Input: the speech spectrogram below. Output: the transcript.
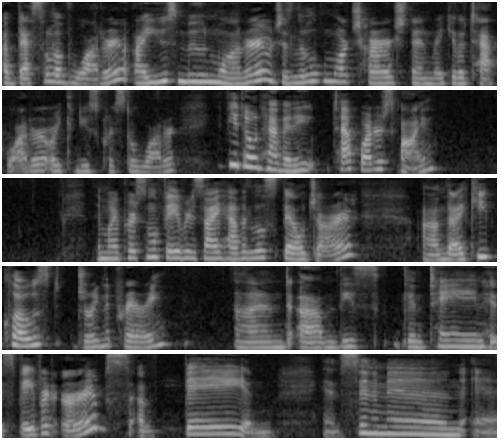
a vessel of water. I use moon water, which is a little more charged than regular tap water, or you can use crystal water. If you don't have any, tap water is fine. Then my personal favorite is I have a little spell jar um, that I keep closed during the praying and um, these contain his favorite herbs of bay and and cinnamon and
